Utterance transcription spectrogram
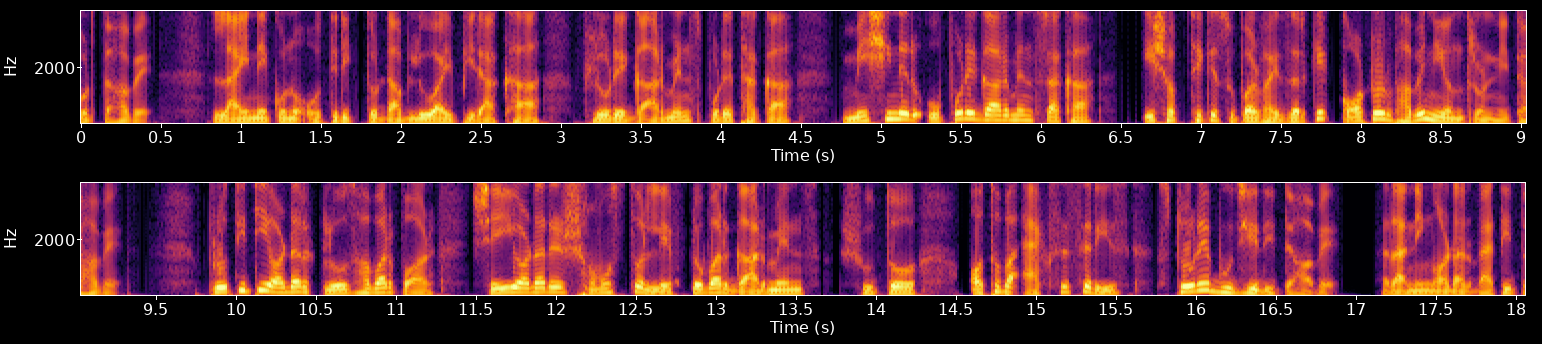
করতে হবে। লাইনে কোনো অতিরিক্ত ডাব্লিউআইপি রাখা, ফ্লোরে গার্মেন্টস পরে থাকা, মেশিনের উপরে গার্মেন্টস রাখা, এসব থেকে সুপারভাইজারকে কঠোরভাবে নিয়ন্ত্রণ নিতে হবে। প্রতিটি অর্ডার ক্লোজ হবার পর সেই অর্ডারের সমস্ত লেফটোভার গার্মেন্টস, সুতো অথবা অ্যাক্সেসরিজ স্টোরে বুঝিয়ে দিতে হবে। রানিং অর্ডার ব্যতীত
